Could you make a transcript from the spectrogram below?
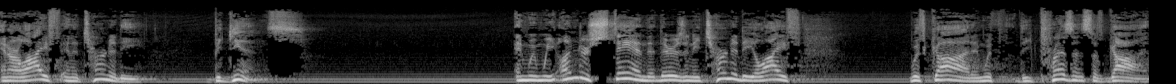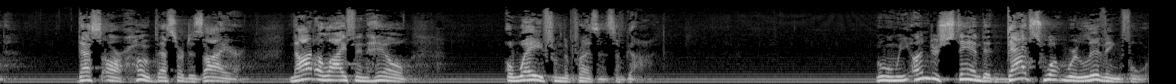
and our life in eternity begins. And when we understand that there is an eternity life with God and with the presence of God, that's our hope, that's our desire not a life in hell away from the presence of God. But when we understand that that's what we're living for,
